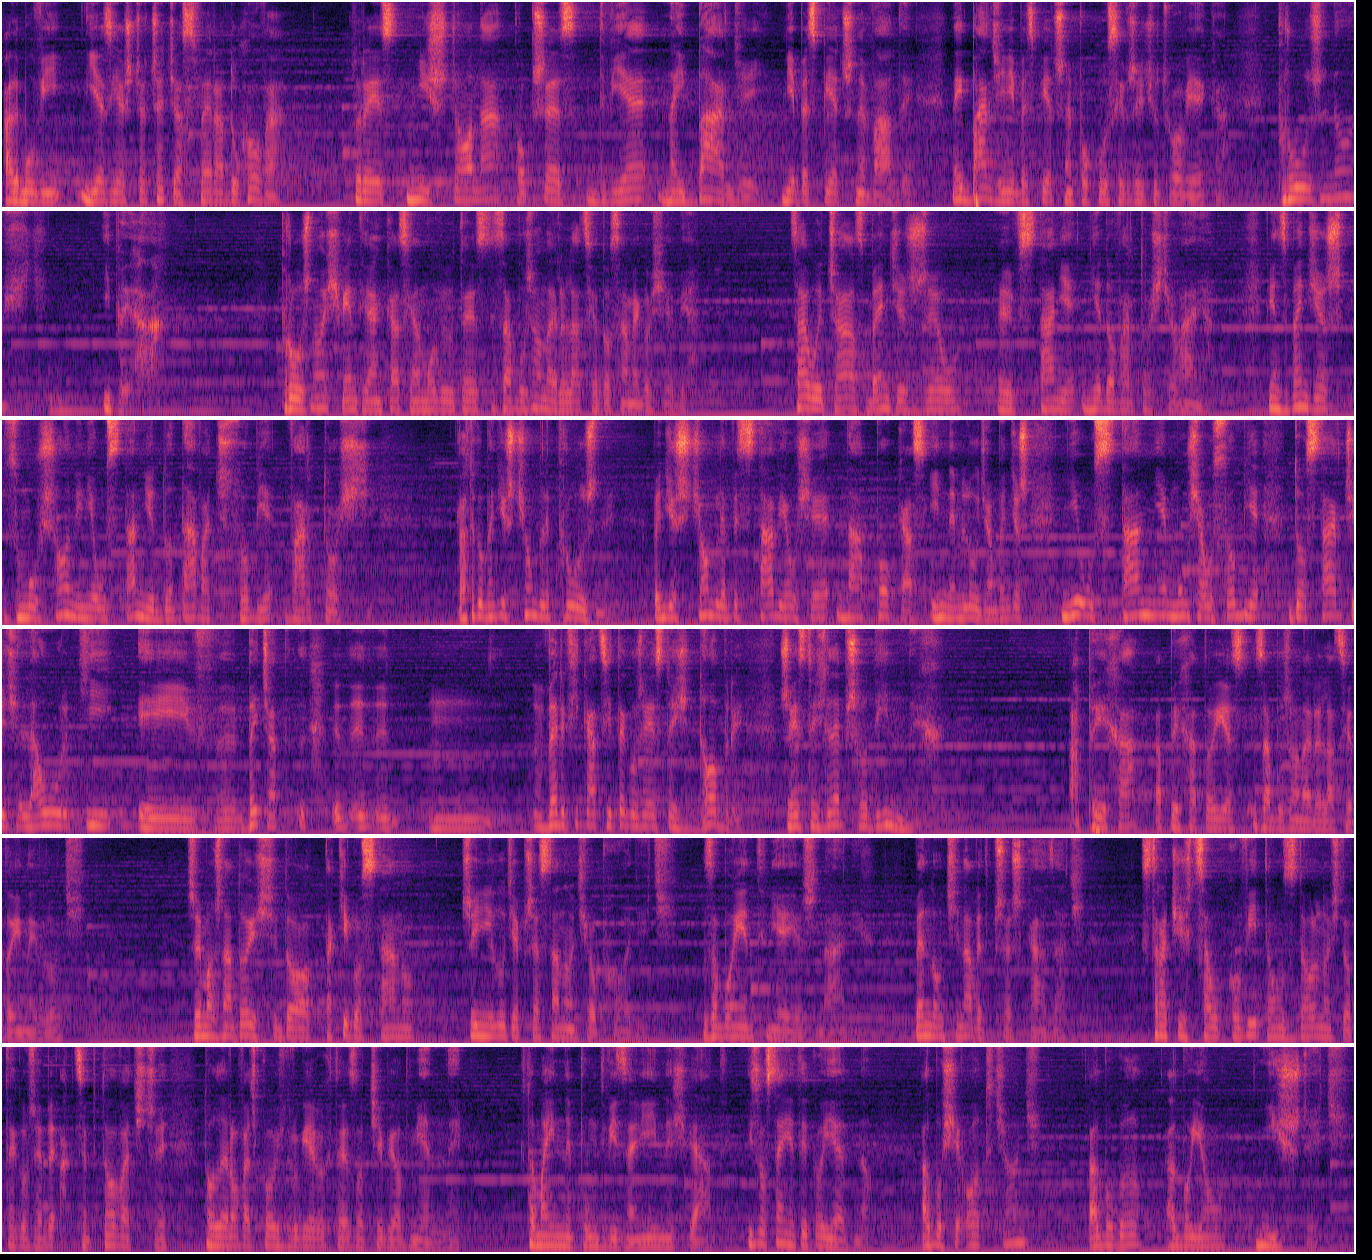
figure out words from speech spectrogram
Ale mówi, jest jeszcze trzecia sfera duchowa, która jest niszczona poprzez dwie najbardziej niebezpieczne wady, najbardziej niebezpieczne pokusy w życiu człowieka: próżność i pycha. Próżność, święty Jan Kasjan mówił, to jest zaburzona relacja do samego siebie. Cały czas będziesz żył y, w stanie niedowartościowania, więc będziesz zmuszony nieustannie dodawać sobie wartości. Dlatego będziesz ciągle próżny, będziesz ciągle wystawiał się na pokaz innym ludziom, będziesz nieustannie musiał sobie dostarczyć laurki y, bycia. y, y, mm, weryfikacji tego, że jesteś dobry, że jesteś lepszy od innych. A pycha, a pycha to jest zaburzona relacja do innych ludzi. Że można dojść do takiego stanu, że inni ludzie przestaną cię obchodzić, zobojętniejesz na nich, będą ci nawet przeszkadzać. Stracisz całkowitą zdolność do tego, żeby akceptować czy tolerować kogoś drugiego, kto jest od ciebie odmienny, kto ma inny punkt widzenia, inny świat. I zostanie tylko jedno: albo się odciąć, albo, go, albo ją niszczyć.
